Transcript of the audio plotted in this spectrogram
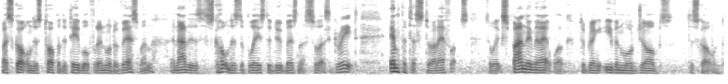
why Scotland is top of the table for inward investment, and that is Scotland is the place to do business. So that's a great impetus to our efforts. So we're expanding the network to bring even more jobs to Scotland.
